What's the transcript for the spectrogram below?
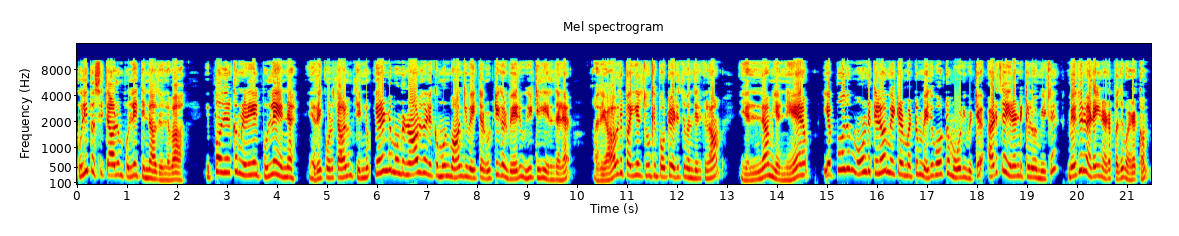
புலி பசித்தாலும் புல்லை தின்னாது அல்லவா? இப்போது இருக்கும் நிலையில் புல்லை என்ன? எதை கொடுத்தாலும் தின்னும். இரண்டு மூன்று நாள்களுக்கு முன் வாங்கி வைத்த ரொட்டிகள் வேறு வீட்டில் இருந்தன. அதையாவது பையில் தூக்கி போட்டு எடுத்து வந்திருக்கலாம். எல்லாம் என் நேரம். எப்போதும் மூன்று கிலோமீட்டர் மட்டும் மெதுவோட்டம் ஓடிவிட்டு அடுத்த இரண்டு கிலோமீட்டர் மெதுநடை நடப்பது வழக்கம்.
